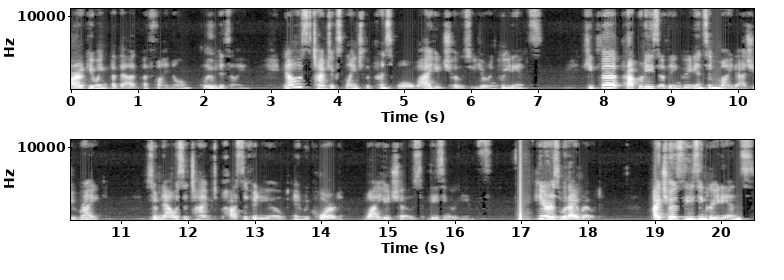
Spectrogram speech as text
Arguing About a Final Glue Design. Now it's time to explain to the principal why you chose your ingredients. Keep the properties of the ingredients in mind as you write. So now is the time to pause the video and record why you chose these ingredients. Here is what I wrote. I chose these ingredients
